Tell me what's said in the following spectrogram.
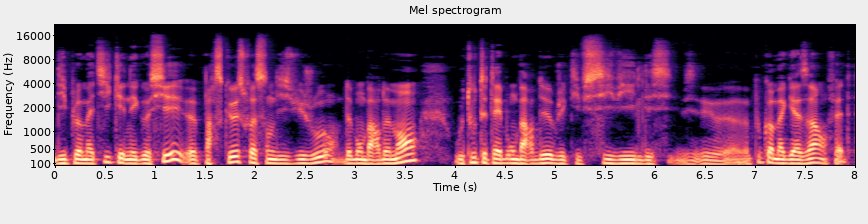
diplomatique et négociée euh, parce que 78 jours de bombardement où tout était bombardé, objectifs civils, un peu comme à Gaza en fait,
